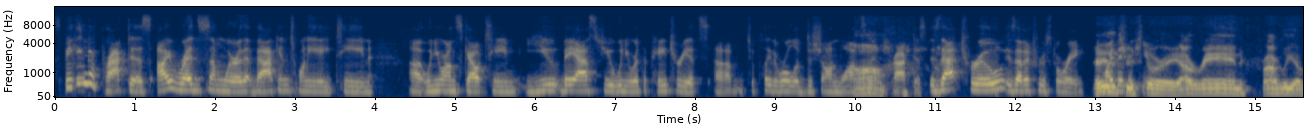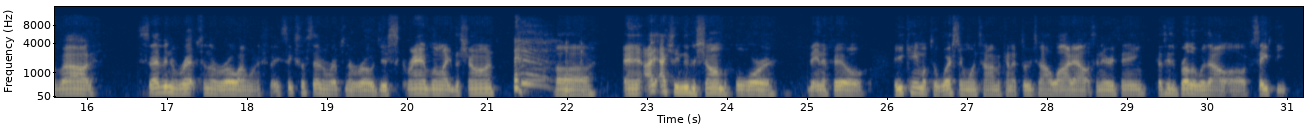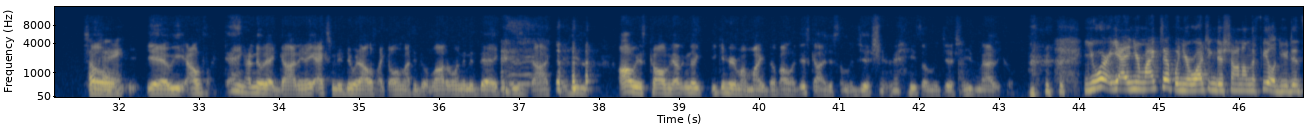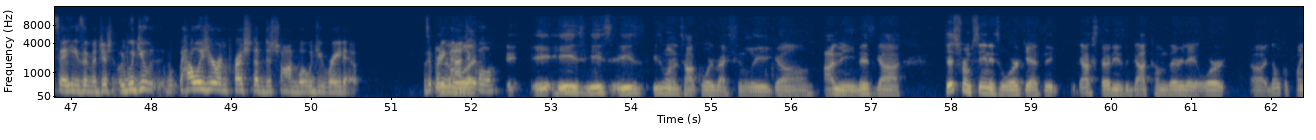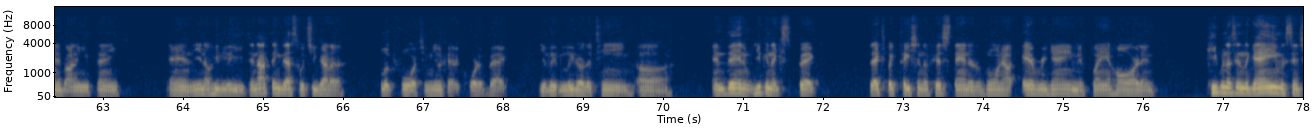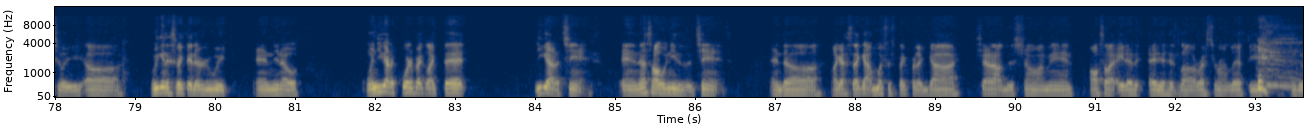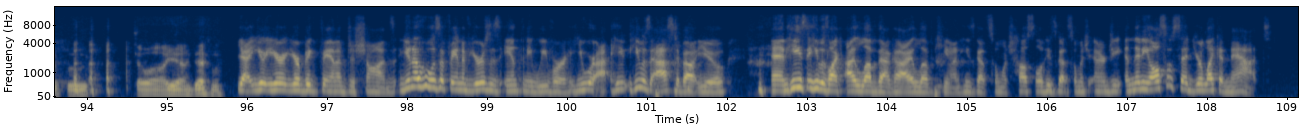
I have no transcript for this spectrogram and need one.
Speaking of practice, I read somewhere that back in 2018, uh, when you were on scout team, you they asked you when you were at the Patriots um, to play the role of Deshaun Watson oh. in practice. Is that true? Is that a true story? That is a true story. You? I ran probably about seven reps in a row. I want to say six or seven reps in a row, just scrambling like Deshaun. uh, and I actually knew Deshaun before the NFL. He came up to Western one time and kind of threw to our wideouts and everything because his brother was our uh, safety. So okay. yeah, we I was like, dang, I know that guy. And they asked me to do it. I was like, oh, I'm about to do a lot of running today because this guy, he's always called me. I know you can hear my mic up. I was like, this guy's just a magician. He's a magician. He's magical. you were, yeah, and you're mic'd up when you're watching Deshaun on the field. You did say he's a magician. Would you? How was your impression of Deshaun? What would you rate it? Was it pretty you know magical? he's he's he's he's one of the top quarterbacks in the league. Um, I mean, this guy, just from seeing his work ethic, the guy studies. The guy comes every day to work. Uh, don't complain about anything, and you know he leads. And I think that's what you gotta look forward to when you look at a quarterback your leader of the team. Uh, and then you can expect the expectation of his standard of going out every game and playing hard and keeping us in the game. Essentially, uh, we can expect that every week. And you know, when you got a quarterback like that, you got a chance, and that's all we need is a chance. And uh, like I said, I got much respect for that guy. Shout out to Sean, man. Also, I ate at, ate at his uh, restaurant, Lefty, good food. So uh, yeah, definitely. Yeah, you're you're you're a big fan of Deshaun's. You know who was a fan of yours is Anthony Weaver. You were he he was asked about you, and he's he was like, I love that guy. I love Keion. He's got so much hustle. He's got so much energy. And then he also said you're like a gnat.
